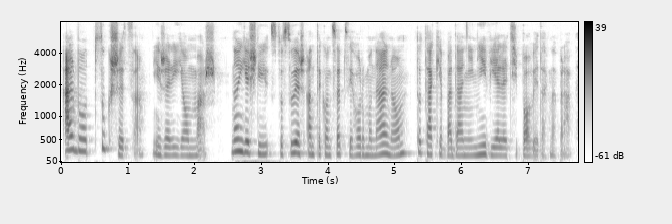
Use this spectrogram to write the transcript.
albo cukrzyca, jeżeli ją masz. No i jeśli stosujesz antykoncepcję hormonalną, to takie badanie niewiele ci powie tak naprawdę.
